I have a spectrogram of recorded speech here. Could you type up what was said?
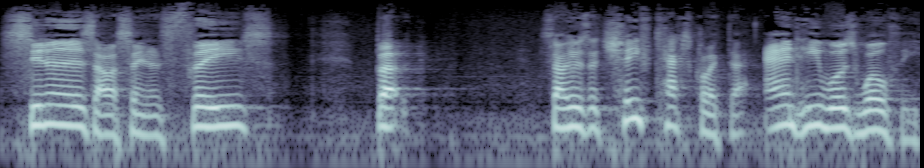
sinners, they were seen as thieves. But so he was a chief tax collector and he was wealthy,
